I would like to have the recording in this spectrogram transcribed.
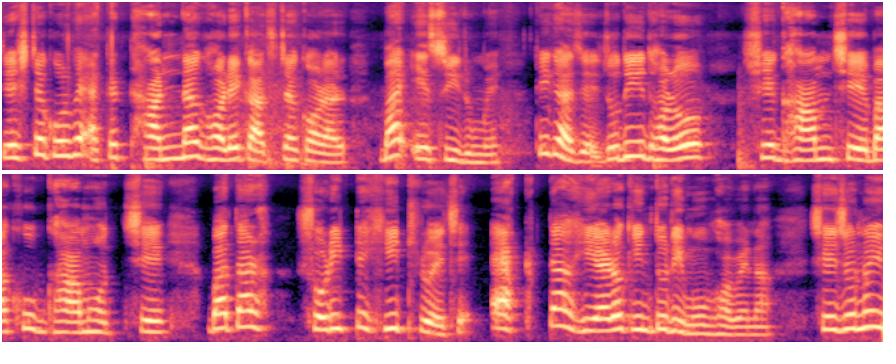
চেষ্টা করবে একটা ঠান্ডা ঘরে কাজটা করার বা এসি রুমে ঠিক আছে? যদি ধরো সে ঘামছে বা খুব ঘাম হচ্ছে বা তার শরীরটা হিট রয়েছে, একটা হেয়ারও কিন্তু রিমুভ হবে না। সেই জন্যই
